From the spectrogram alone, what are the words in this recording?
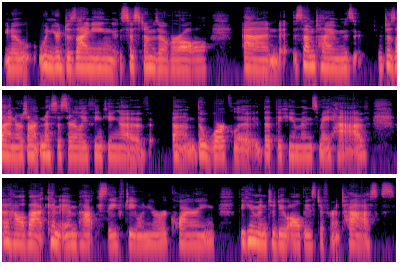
you know, when you're designing systems overall, and sometimes designers aren't necessarily thinking of um, the workload that the humans may have and how that can impact safety when you're requiring the human to do all these different tasks.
